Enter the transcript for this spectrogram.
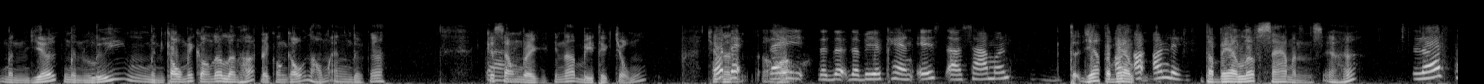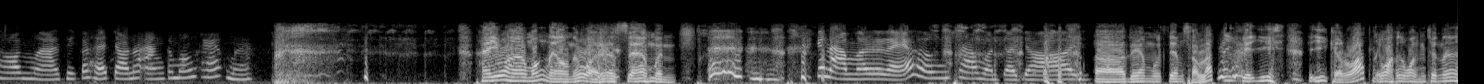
mình vớt mình lưới mình câu mấy con đó lên hết rồi con gấu nó không ăn được á cái xong rồi nó bị tuyệt chủng cho Ủa, nên they, họ they, the, the, the beer can eat uh, salmon yeah the bear on, on, only the bear loves salmon uh-huh. love thôi mà thì có thể cho nó ăn cái món khác mà. hay quá ha món nào nữa là salmon cái nào mà rẻ hơn sao mình trời trời. ờ đem một đem salad với với với, với cà rốt để quăng quăng cho nó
